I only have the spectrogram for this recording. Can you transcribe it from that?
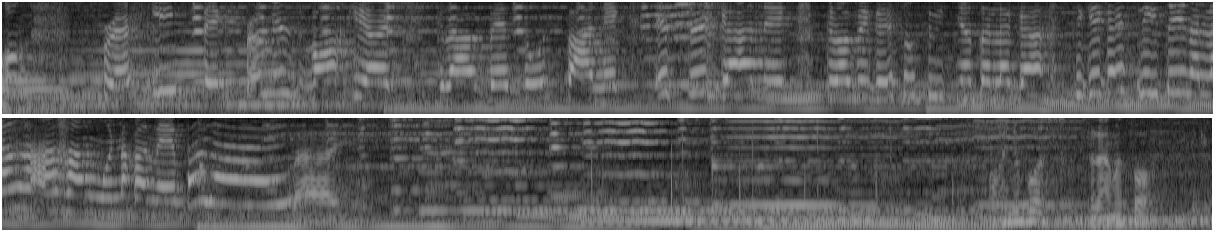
Mukhang freshly picked from his backyard. Grabe, don't panic. It's organic. Grabe guys, ang sweet niya talaga. Sige guys, later na lang haahang muna kami. Bye-bye! Bye. Okay na, boss. Salamat po. Sige.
